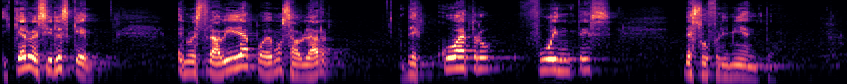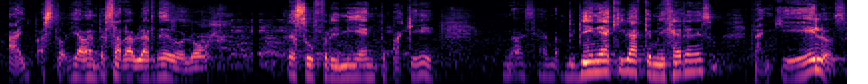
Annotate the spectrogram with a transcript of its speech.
Y quiero decirles que en nuestra vida podemos hablar de cuatro fuentes de sufrimiento. Ay, pastor, ya va a empezar a hablar de dolor, de sufrimiento. ¿Para qué? vine aquí a que me dijeran eso. Tranquilos.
